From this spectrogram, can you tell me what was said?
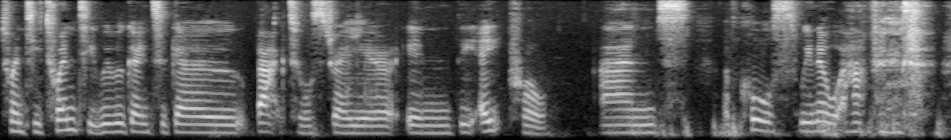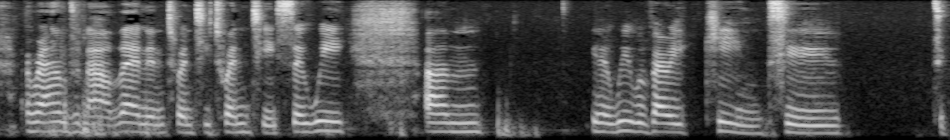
2020, we were going to go back to Australia in the April. And of course, we know what happened around about then in 2020. So we, um, you know, we were very keen to, to,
